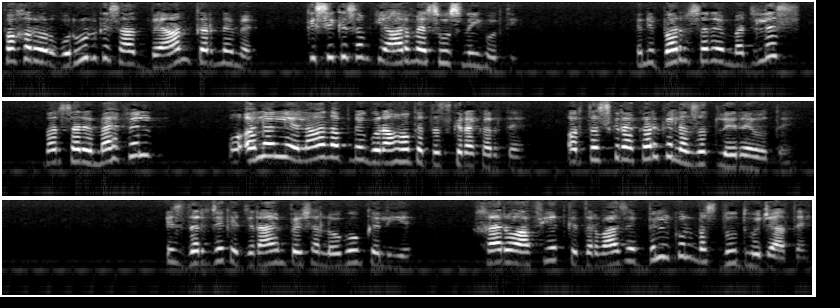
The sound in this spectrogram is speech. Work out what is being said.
فخر اور غرور کے ساتھ بیان کرنے میں کسی قسم کی آر محسوس نہیں ہوتی۔ یعنی بر سر مجلس، بر سر محفل وہ اللہ اعلان اپنے گناہوں کا تذکرہ کرتے ہیں اور تذکرہ کر کے لذت لے رہے ہوتے ہیں۔ اس درجے کے جرائم پیشہ لوگوں کے لیے خیر و آفیت کے دروازے بالکل مسدود ہو جاتے ہیں۔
